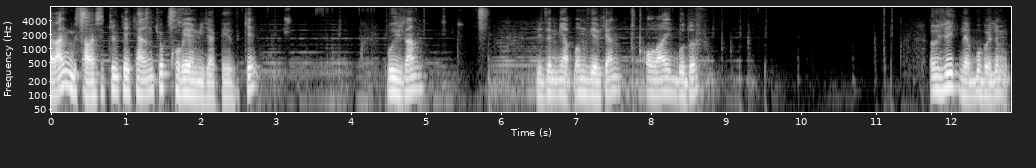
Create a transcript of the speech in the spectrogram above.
herhangi bir savaşta Türkiye kendini çok koruyamayacak ne yazık ki. Bu yüzden bizim yapmamız gereken olay budur. Öncelikle bu bölüm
